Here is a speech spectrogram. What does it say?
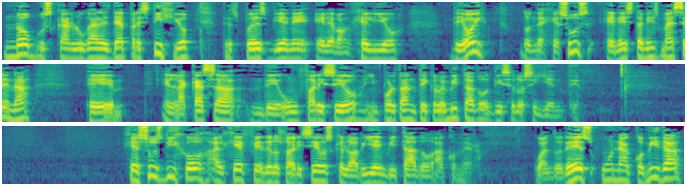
no buscar lugares de prestigio, después viene el Evangelio de hoy, donde Jesús, en esta misma escena, eh, en la casa de un fariseo importante que lo ha invitado, dice lo siguiente. Jesús dijo al jefe de los fariseos que lo había invitado a comer, Cuando des una comida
